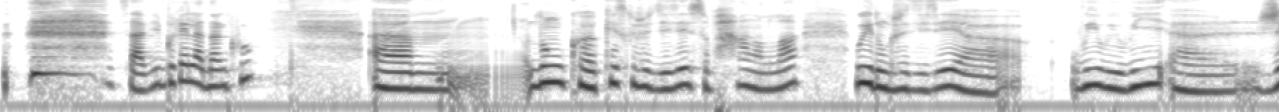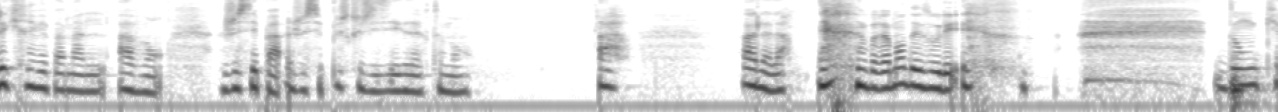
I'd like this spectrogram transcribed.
Ça a vibré là d'un coup. Euh, donc, euh, qu'est-ce que je disais? Subhanallah. Oui, donc je disais, euh, oui, oui, oui, j'écrivais pas mal avant. Je sais pas, je sais plus ce que je disais exactement. Ah, ah là là, vraiment désolée. donc,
